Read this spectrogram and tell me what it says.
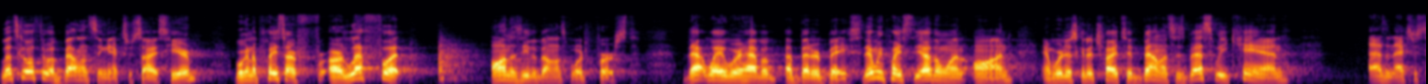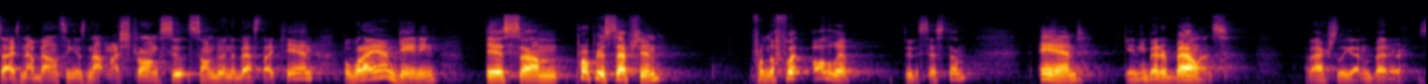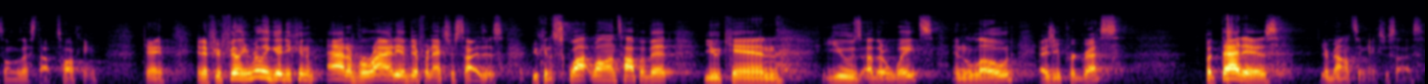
Let's go through a balancing exercise here. We're going to place our, our left foot on the Ziva balance board first. That way we have a, a better base. Then we place the other one on, and we're just going to try to balance as best we can as an exercise. Now, balancing is not my strong suit, so I'm doing the best I can. But what I am gaining is some proprioception from the foot all the way up through the system and gaining better balance. I've actually gotten better as long as I stop talking. Okay? And if you're feeling really good, you can add a variety of different exercises. You can squat while on top of it. You can use other weights and load as you progress. But that is your balancing exercise.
